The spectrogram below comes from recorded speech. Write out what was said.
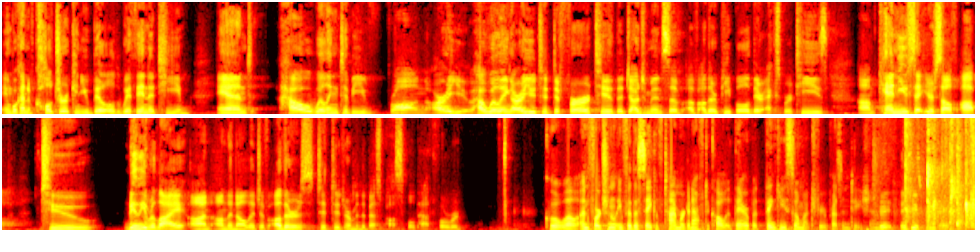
and what kind of culture can you build within a team, and how willing to be wrong are you? How willing are you to defer to the judgments of, of other people, their expertise? Um, can you set yourself up to really rely on, on the knowledge of others to, to determine the best possible path forward? Cool. Well, unfortunately, for the sake of time, we're going to have to call it there, but thank you so much for your presentation. Great. Thank you.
